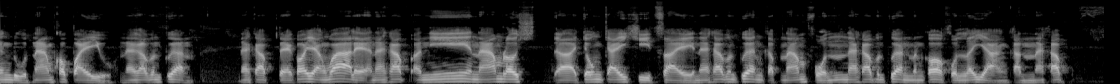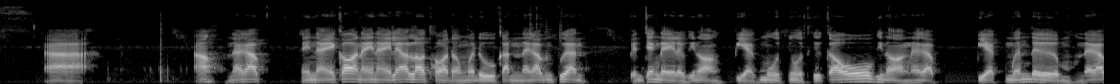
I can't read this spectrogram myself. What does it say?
ยังดูดน้ำเข้าไปอยู่นะครับเพื่อนๆนะครับ แต่ก็อย่างว่าแหละนะครับ อันนี้น้ำเราจงใจฉีดใส่นะครับเพื่อนๆกับน้ำฝนนะครับเพื่อนๆมันก็คนละอย่างกันนะครับอ่าเอานะครับไหนๆก็ไหนๆแล้วเราถอดออกมาดูกันนะครับเพื่อนๆเป็นแจังใดล่ะพี่น้องเปียกหมูดหยูดคือเก้าพี่น้องนะครับ เปียกเหมือนเดิมนะครับ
